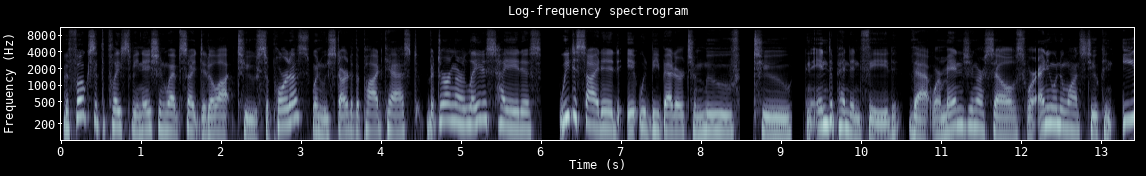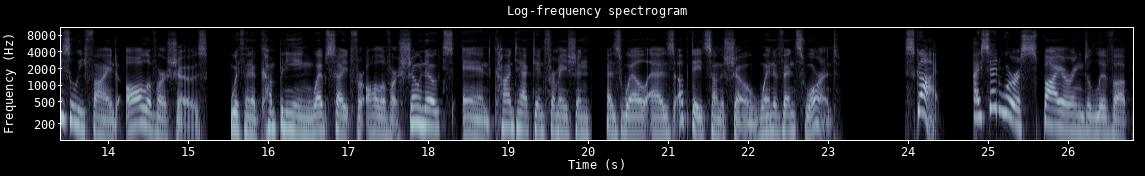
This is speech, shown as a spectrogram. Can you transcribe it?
The folks at the Place to Be Nation website did a lot to support us when we started the podcast, but during our latest hiatus, we decided it would be better to move to an independent feed that we're managing ourselves, where anyone who wants to can easily find all of our shows with an accompanying website for all of our show notes and contact information, as well as updates on the show when events warrant. Scott, I said we're aspiring to live up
